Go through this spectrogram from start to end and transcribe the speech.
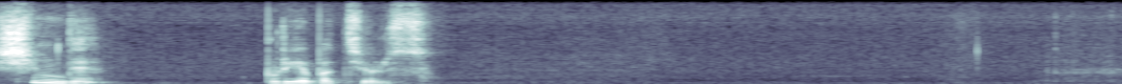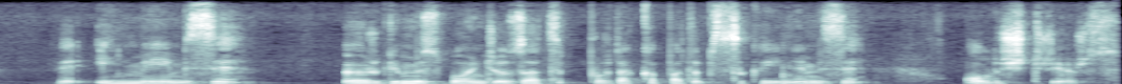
Şimdi buraya batıyoruz. Ve ilmeğimizi örgümüz boyunca uzatıp burada kapatıp sık iğnemizi oluşturuyoruz.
